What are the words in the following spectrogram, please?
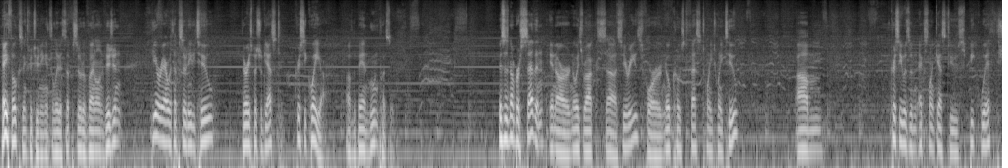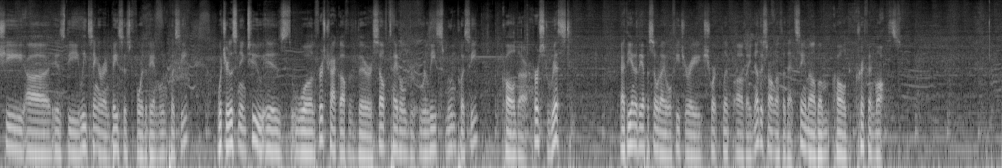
Hey folks, thanks for tuning in to the latest episode of Vinyl and Vision. Here we are with episode 82. Very special guest, Chrissy Cuellar of the band Moon Pussy. This is number seven in our Noise Rocks uh, series for No Coast Fest 2022. Um, Chrissy was an excellent guest to speak with. She uh, is the lead singer and bassist for the band Moon Pussy. What you're listening to is well, the first track off of their self-titled release, Moon Pussy, called uh, Wrist. At the end of the episode, I will feature a short clip of another song off of that same album called Criff and Moths.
